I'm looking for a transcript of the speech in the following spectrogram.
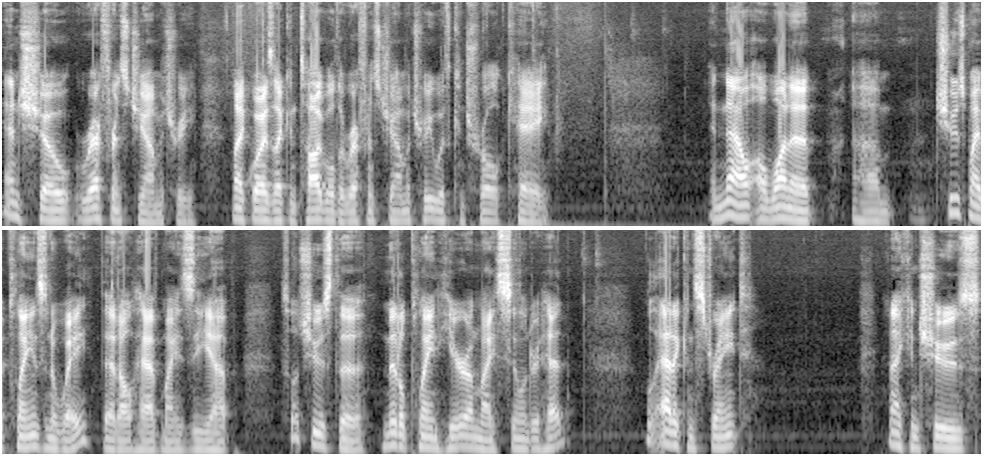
and show reference geometry. Likewise I can toggle the reference geometry with control K. And now I'll want to um, choose my planes in a way that I'll have my Z up. So I'll choose the middle plane here on my cylinder head. We'll add a constraint and I can choose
